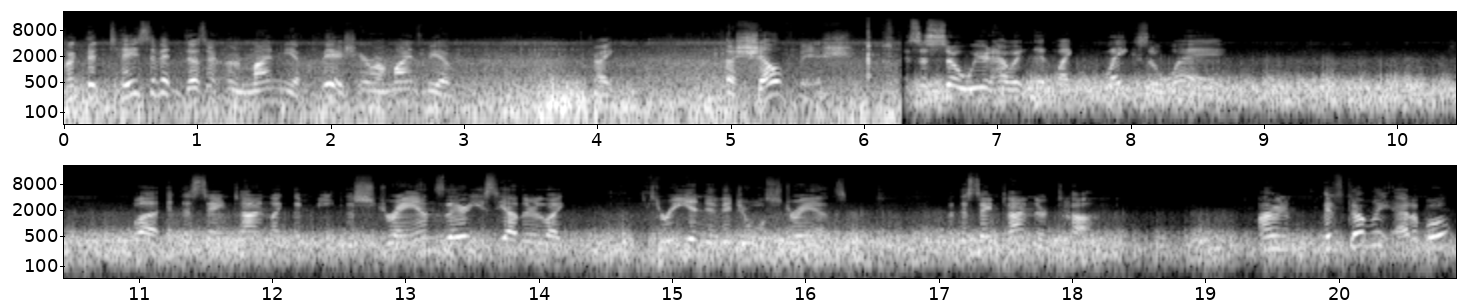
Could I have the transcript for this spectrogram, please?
Like the taste of it doesn't remind me of fish. It reminds me of like a shellfish. This is so weird how it, it like flakes away. But at the same time, like the meat, the strands there, you see how they're like three individual strands. At the same time, they're tough. I mean, it's definitely edible.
